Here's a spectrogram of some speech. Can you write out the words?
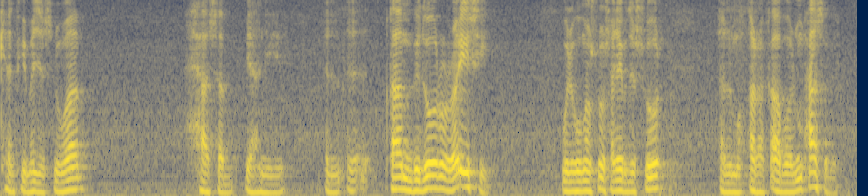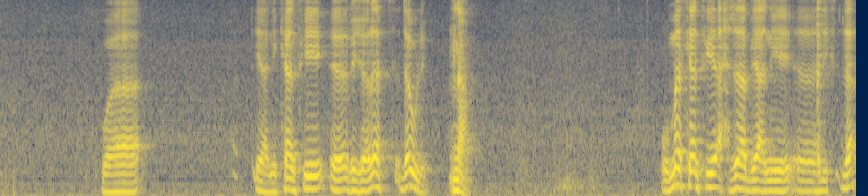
كان في مجلس نواب حسب يعني قام بدوره الرئيسي واللي هو منصوص عليه بالدستور الرقابة والمحاسبة. و يعني كان في رجالات دولة. نعم. وما كان في أحزاب يعني هذيك لا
